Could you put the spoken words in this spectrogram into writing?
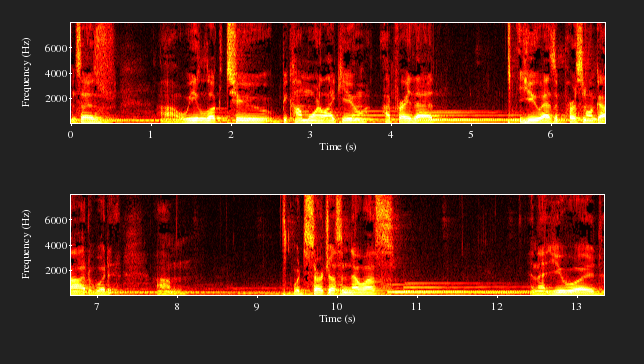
And so, as uh, we look to become more like you, I pray that you, as a personal God, would um, would search us and know us and that you would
